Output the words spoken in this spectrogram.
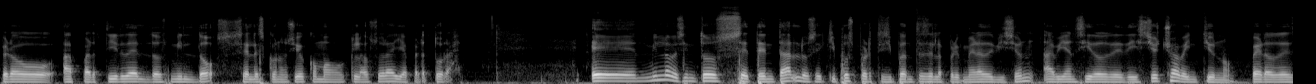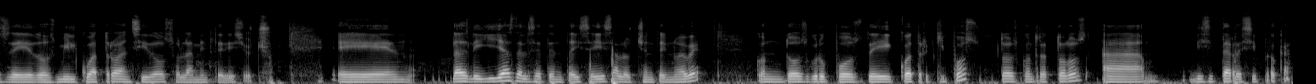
pero a partir del 2002 se les conoció como clausura y apertura. En 1970 los equipos participantes de la primera división habían sido de 18 a 21, pero desde 2004 han sido solamente 18. En las liguillas del 76 al 89, con dos grupos de cuatro equipos, todos contra todos, a visita recíproca.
